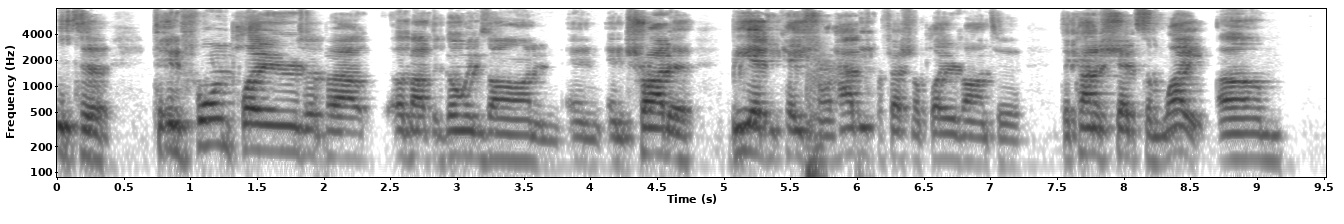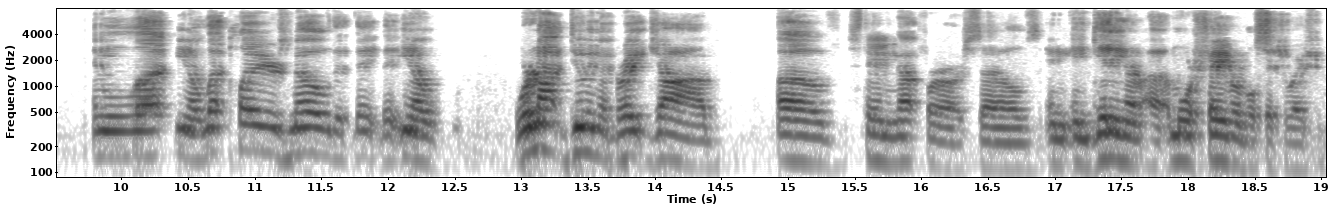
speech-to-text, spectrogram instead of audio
is to, to inform players about about the goings on and, and, and try to be educational and have these professional players on to, to kind of shed some light um, and let you know let players know that, they, that you know we're not doing a great job of standing up for ourselves and, and getting a, a more favorable situation.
